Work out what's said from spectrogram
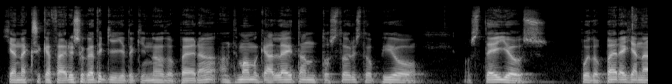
Για να ξεκαθαρίσω κάτι και για το κοινό εδώ πέρα, αν θυμάμαι καλά, ήταν το story στο οποίο ο Στέλιος που εδώ πέρα για να,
